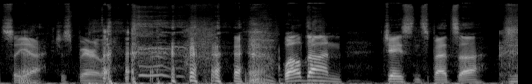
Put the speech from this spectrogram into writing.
So yeah, just barely. Well done, Jason Spezza. It's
